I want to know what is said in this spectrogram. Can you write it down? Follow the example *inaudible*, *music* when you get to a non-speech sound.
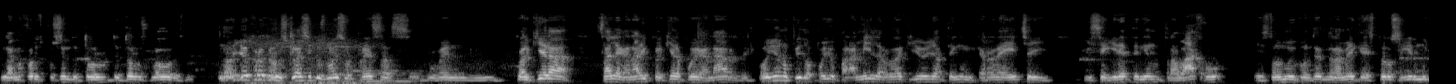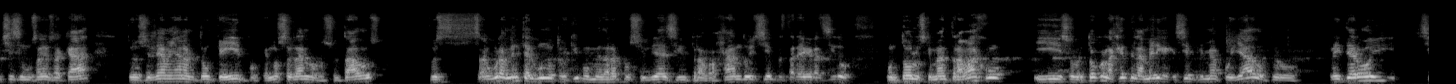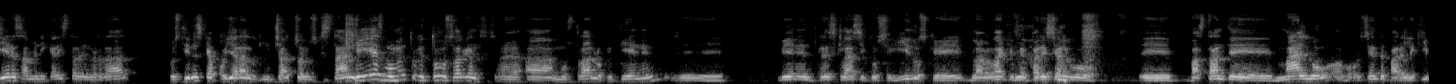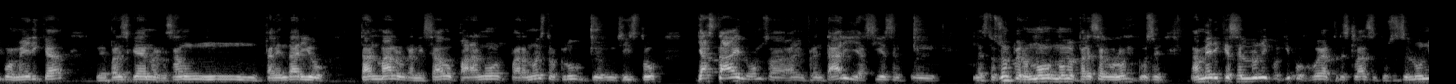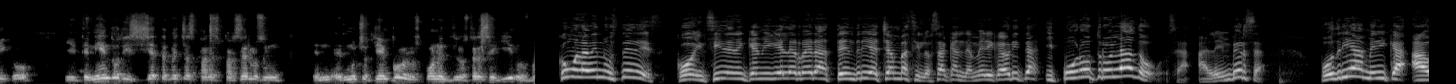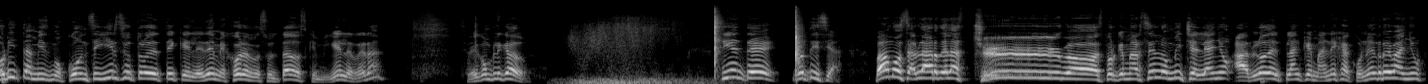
la mejor disposición de, de todos los jugadores. ¿no? yo creo que en los clásicos no hay sorpresas, Rubén. Cualquiera sale a ganar y cualquiera puede ganar. yo no pido apoyo para mí, la verdad que yo ya tengo mi carrera hecha y, y seguiré teniendo trabajo. Estoy muy contento en América espero seguir muchísimos años acá, pero si el día de mañana me tengo que ir porque no se dan los resultados, pues seguramente algún otro equipo me dará posibilidad de seguir trabajando y siempre estaré agradecido con todos los que me dan trabajo y sobre todo con la gente de América que siempre me ha apoyado. Pero reitero, hoy, si eres americanista de verdad, pues tienes que apoyar a los muchachos, a los que están. Y es momento que todos salgan a, mostrar lo que tienen. Eh, vienen tres clásicos seguidos, que la verdad que me parece algo eh, bastante malo, aborrecente para el equipo América. Me parece que han regresado un calendario tan mal organizado para, no, para nuestro club, yo insisto, ya está y lo vamos a enfrentar y así es la situación, pero no, no me parece algo lógico. América es el único equipo que juega tres clásicos, es el único, y teniendo 17 fechas para esparcerlos en, en, mucho tiempo, los ponen los tres seguidos. ¿Cómo la ven ustedes? ¿Coinciden en que Miguel Herrera tendría chamba si lo sacan de América ahorita? Y por otro lado, o sea, a la inversa, ¿podría América ahorita mismo conseguirse otro DT que le dé mejores resultados que Miguel Herrera? Complicado. Siguiente noticia. Vamos a hablar de las chivas, porque Marcelo Micheleaño habló del plan que maneja con el rebaño.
